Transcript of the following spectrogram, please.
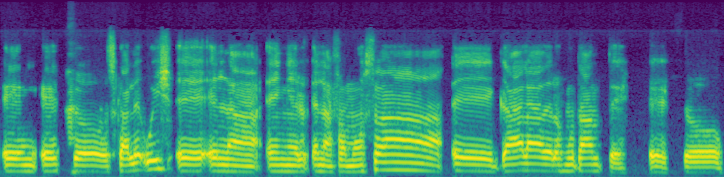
En esto, Scarlet Witch, eh, en, la, en, el, en la famosa gala de los mutantes, esto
